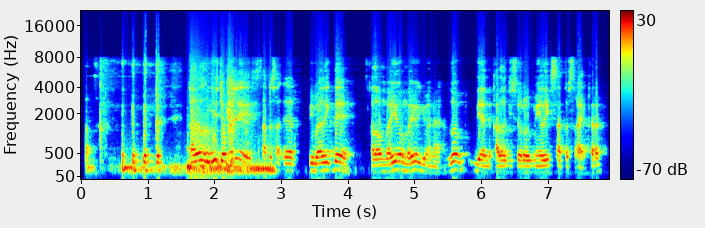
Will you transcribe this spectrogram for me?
Kalau gitu coba deh satu eh, dibalik deh. Kalau Om Bayu Om Bayu gimana? Lo kalau disuruh milih satu striker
